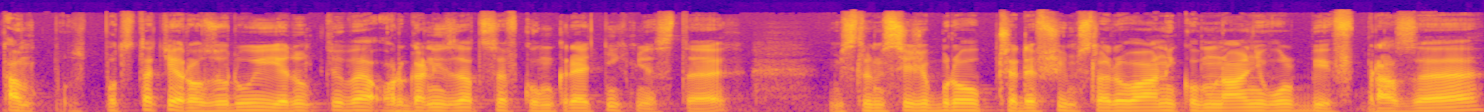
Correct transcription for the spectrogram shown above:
tam v podstatě rozhodují jednotlivé organizace v konkrétních městech. Myslím si, že budou především sledovány komunální volby v Praze,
